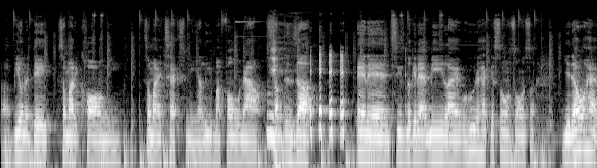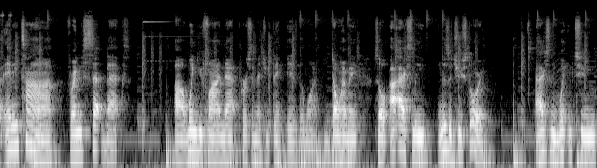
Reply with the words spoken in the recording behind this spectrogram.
uh, be on a date. Somebody call me, somebody text me. I leave my phone out. Something's up, and then she's looking at me like, "Well, who the heck is so and so and so?" You don't have any time for any setbacks uh, when you find that person that you think is the one. You don't have any. So I actually, this is a true story. I actually went into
